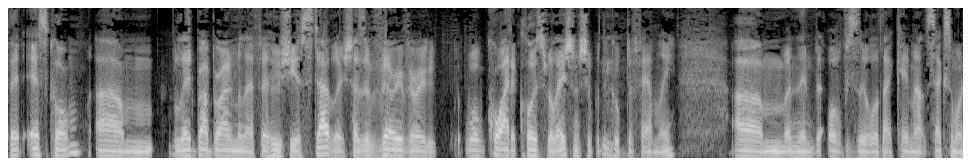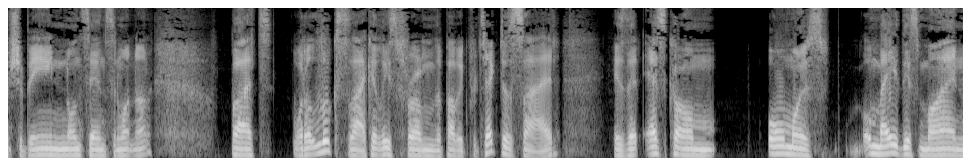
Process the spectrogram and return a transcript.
That Eskom, um, led by Brian Molefe, who she established, has a very, very, well, quite a close relationship with the Gupta family. Um, and then obviously all of that came out, Saxonwold shebeen nonsense and whatnot. But what it looks like, at least from the public protector's side, is that Eskom almost made this mine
